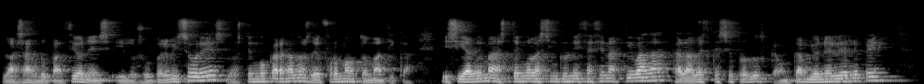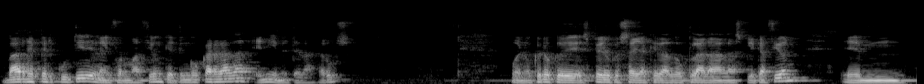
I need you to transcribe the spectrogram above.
las agrupaciones y los supervisores, los tengo cargados de forma automática. Y si además tengo la sincronización activada, cada vez que se produzca un cambio en el ERP, va a repercutir en la información que tengo cargada en IMT Lazarus. Bueno, creo que espero que os haya quedado clara la explicación. Em,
